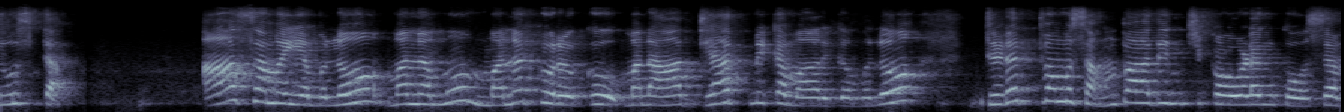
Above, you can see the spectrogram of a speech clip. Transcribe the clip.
చూస్తాం. ఆ సమయంలో మనము మన కొరకు మన ఆధ్యాత్మిక మార్గములో దృఢత్వము సంపాదించుకోవడం కోసం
